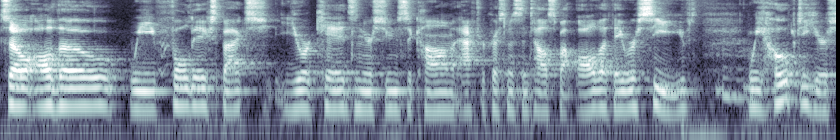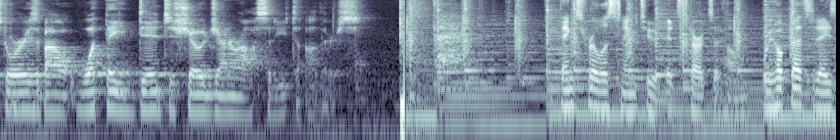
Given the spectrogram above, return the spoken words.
So, although we fully expect your kids and your students to come after Christmas and tell us about all that they received, mm-hmm. we hope to hear stories about what they did to show generosity to others. Thanks for listening to It Starts at Home. We hope that today's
